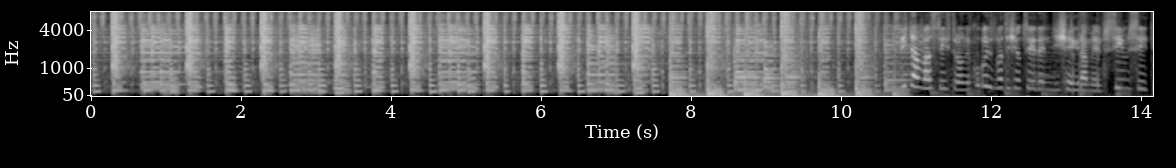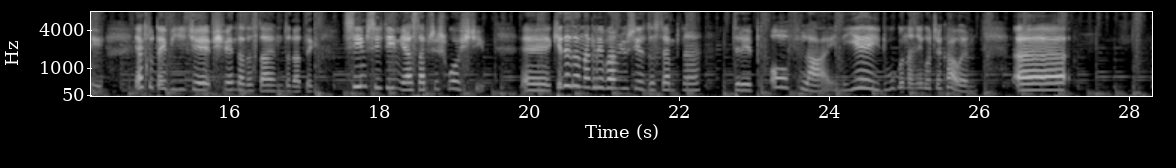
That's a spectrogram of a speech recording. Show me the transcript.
Witam was z tej strony Kubek z 2001. Dzisiaj gramy w SimCity. Jak tutaj widzicie, w święta dostałem dodatek SimCity Miasta Przyszłości. E, kiedy to nagrywam, już jest dostępny tryb offline. Jej, długo na niego czekałem.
